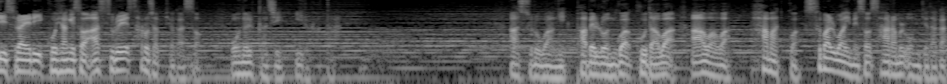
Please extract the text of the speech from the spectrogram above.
이스라엘이 고향에서 아수르에 사로잡혀 가서 오늘까지 이르렀더라 아수르 왕이 바벨론과 구다와 아와와 하맛과 스발와임에서 사람을 옮겨다가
